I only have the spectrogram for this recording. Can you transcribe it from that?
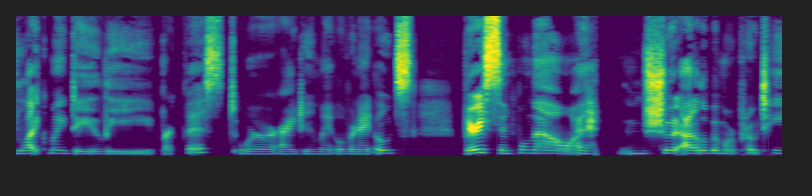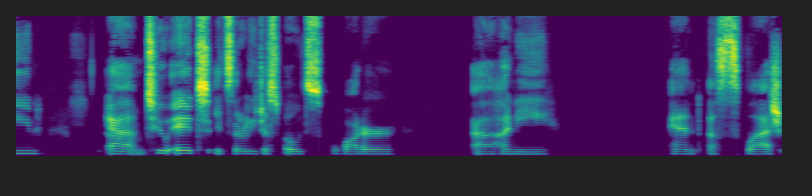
like my daily breakfast where I do my overnight oats. Very simple now. I should add a little bit more protein um to it. It's literally just oats, water, uh, honey, and a splash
